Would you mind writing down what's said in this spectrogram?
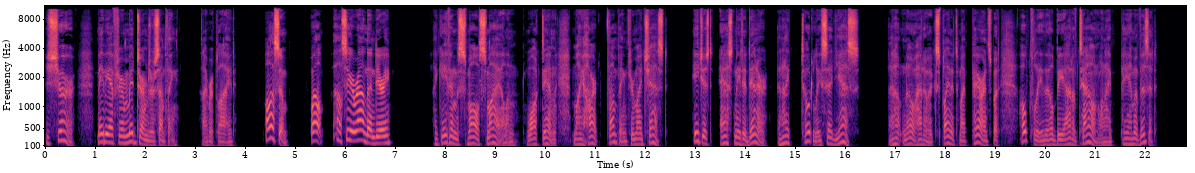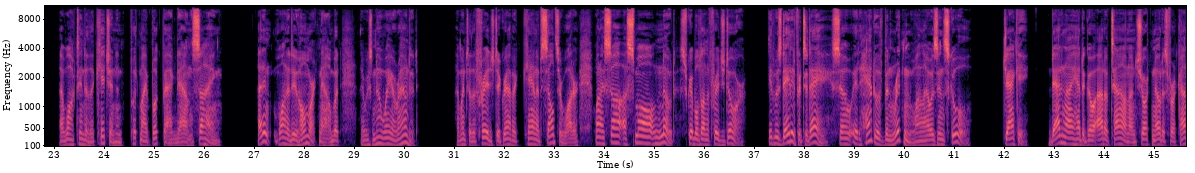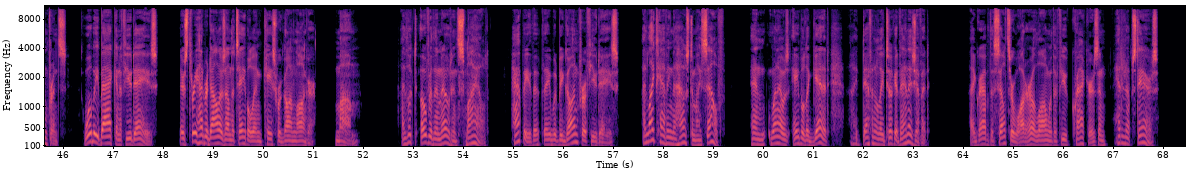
Sure, maybe after midterms or something, I replied. Awesome. Well, I'll see you around then, dearie. I gave him a small smile and walked in, my heart thumping through my chest. He just asked me to dinner, and I totally said yes. I don't know how to explain it to my parents, but hopefully they'll be out of town when I pay him a visit. I walked into the kitchen and put my book bag down, sighing. I didn't want to do homework now, but there was no way around it. I went to the fridge to grab a can of seltzer water when I saw a small note scribbled on the fridge door. It was dated for today, so it had to have been written while I was in school. Jackie, Dad and I had to go out of town on short notice for a conference. We'll be back in a few days. There's $300 on the table in case we're gone longer. Mom. I looked over the note and smiled, happy that they would be gone for a few days. I liked having the house to myself, and when I was able to get it, I definitely took advantage of it. I grabbed the seltzer water along with a few crackers and headed upstairs.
